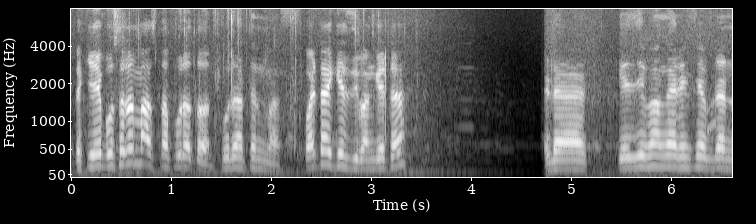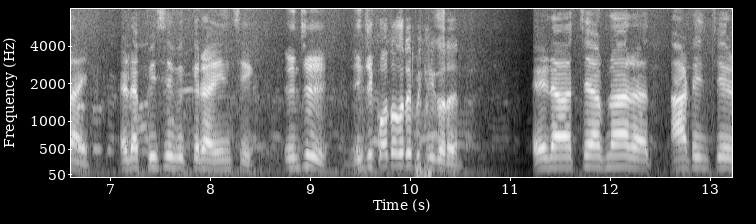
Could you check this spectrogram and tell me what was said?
এটা কি এবছরের মাছ না পুরাতন? পুরাতন মাছ। কয়টা কেজি ভাঙবে এটা? এটা কেজি ভাঙার হিসেবটা নাই। এটা পিসে বিক্রি হয় ইঞ্চি। ইঞ্চি? ইঞ্চি কত করে বিক্রি করেন? এটা হচ্ছে আপনার আট ইঞ্চির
